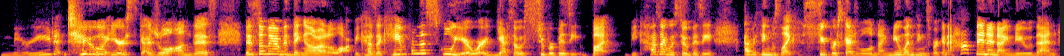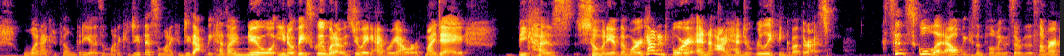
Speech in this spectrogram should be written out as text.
married to your schedule on this. This is something I've been thinking about a lot because I came from the school year where yes, I was super busy, but because I was so busy, everything was like super scheduled and I knew when things were gonna happen and I knew then when I could film videos and when I could do this and when I could do that because I knew, you know, basically what I was doing every hour of my day because so many of them were accounted for and I had to really think about the rest since school let out, because I'm filming this over the summer,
